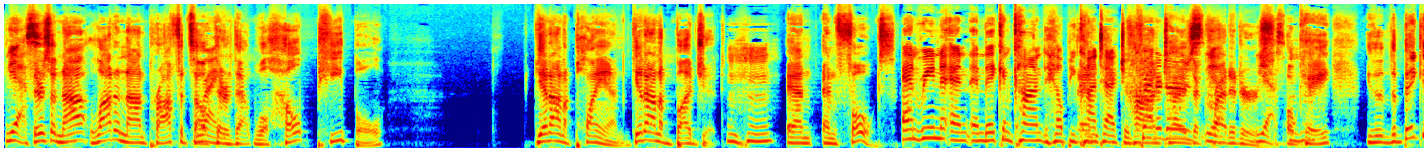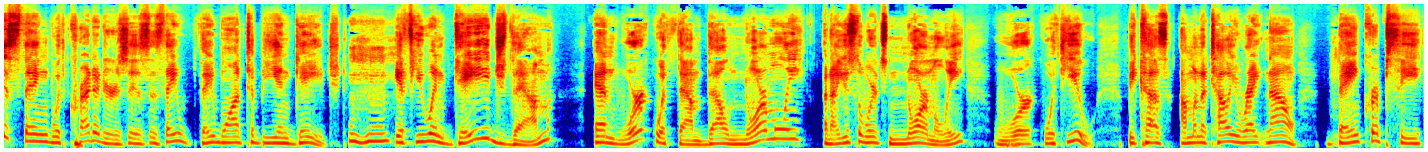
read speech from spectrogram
Yes. There's a not, lot of nonprofits out Right. there that will help people get on a plan, get on a budget. Mm-hmm. And and folks, And Rena, and, and they can con- help you contact your contact creditors. the Yeah. creditors. Yes. mhm. Okay. The, the biggest thing with creditors is is they they want to be engaged. Mm-hmm. If you engage them and work with them, they'll normally, and I use the words normally, work with you because I'm going to tell you right now, bankruptcy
